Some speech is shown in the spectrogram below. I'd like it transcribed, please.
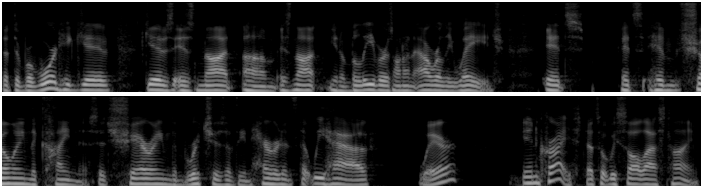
that the reward He give gives is not um, is not you know believers on an hourly wage, it's it's him showing the kindness. It's sharing the riches of the inheritance that we have. Where? In Christ. That's what we saw last time.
